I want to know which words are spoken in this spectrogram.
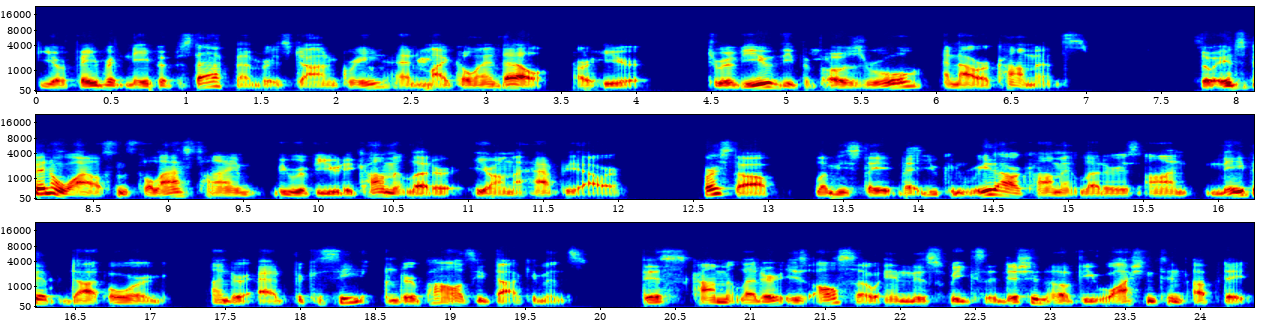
your favorite NABIP staff members, John Greene and Michael Andel, are here to review the proposed rule and our comments. So it's been a while since the last time we reviewed a comment letter here on the Happy Hour. First off, let me state that you can read our comment letters on nabip.org under advocacy under policy documents. This comment letter is also in this week's edition of the Washington Update.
